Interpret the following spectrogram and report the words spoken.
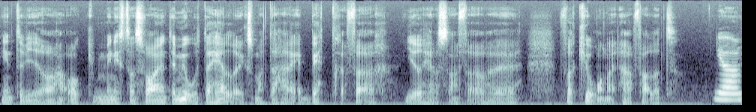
intervjuer och ministern svarar inte emot det heller, liksom, att det här är bättre för djurhälsan för, eh, för korna i det här fallet. Ja,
